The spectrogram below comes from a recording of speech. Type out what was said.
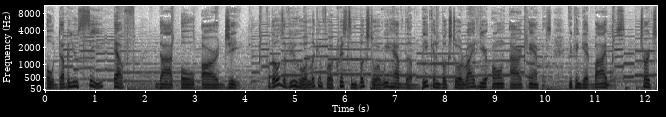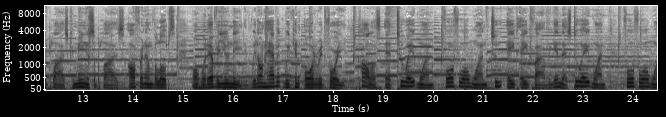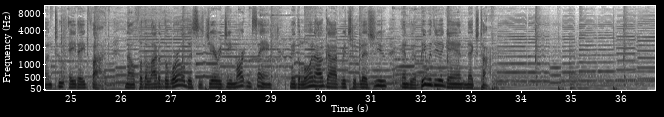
For those of you who are looking for a Christian bookstore, we have the Beacon Bookstore right here on our campus. You can get Bibles church supplies, communion supplies, offering envelopes, or whatever you need. If we don't have it, we can order it for you. Call us at 281 441 2885. Again, that's 281 441 2885. Now, for the light of the world, this is Jerry G. Martin saying, May the Lord our God richly bless you, and we'll be with you again next time.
